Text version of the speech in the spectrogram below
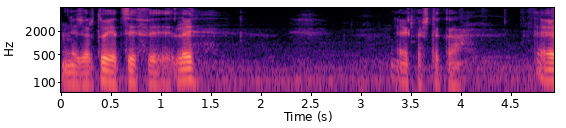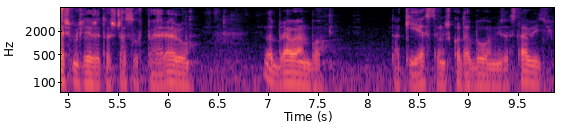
nie żartuję, cyfry. Jakaś taka, też myślę, że to z czasów PRL-u. Zabrałem, bo taki jestem, szkoda było mi zostawić.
